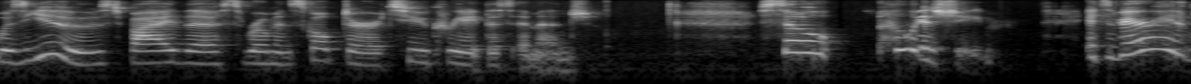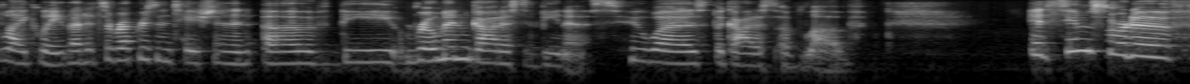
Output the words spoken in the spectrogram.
was used by this Roman sculptor to create this image. So who is she? It's very likely that it's a representation of the Roman goddess Venus, who was the goddess of love. It seems sort of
